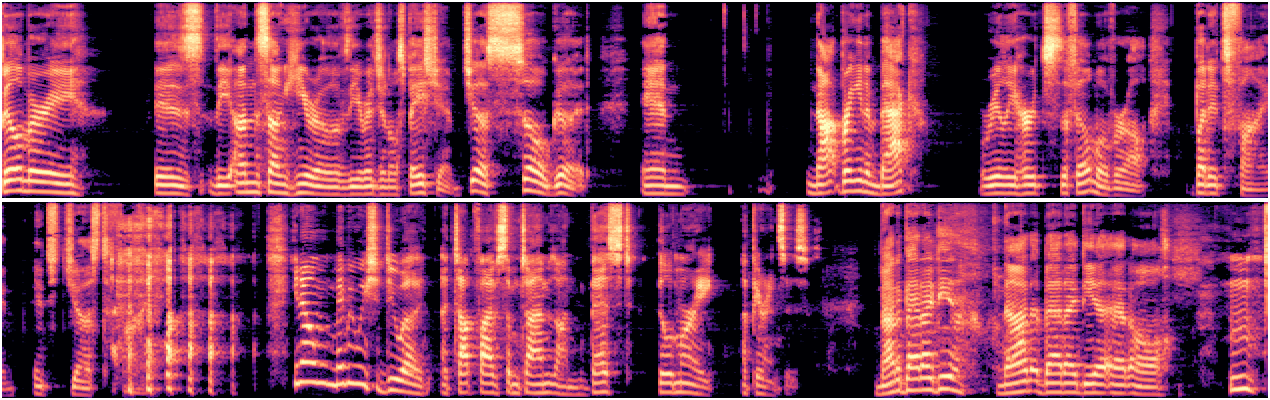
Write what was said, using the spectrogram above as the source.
Bill Murray is the unsung hero of the original Space Jam. Just so good. And not bringing him back really hurts the film overall. But it's fine. It's just fine. you know, maybe we should do a, a top five sometimes on best Bill Murray appearances. Not a bad idea. Not a bad idea at all. Mm,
